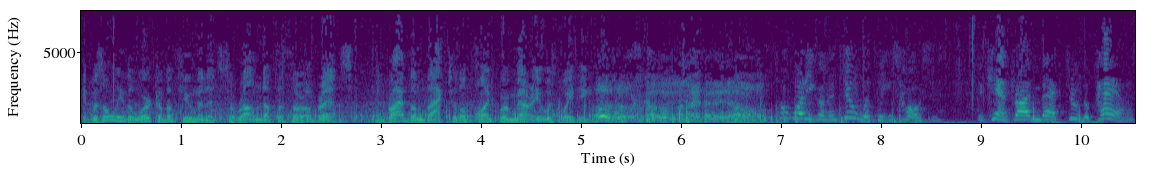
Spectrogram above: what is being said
It was only the work of a few minutes to round up the thoroughbreds and drive them back to the point where Mary was waiting. Oh, Silver, go. Steady now. But what are you going to do with these horses? You can't drive them back through the pass.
